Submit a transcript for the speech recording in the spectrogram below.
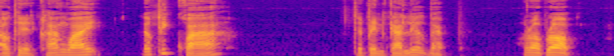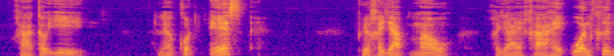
Alternate ค้างไว้ แล้วคลิกขวา จะเป็นการเลือกแบบรอบๆ ขาเก้าอี้ แล้วกด S เพื่อขยับเมาส์ขยายขาให้อ้วนขึ้น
